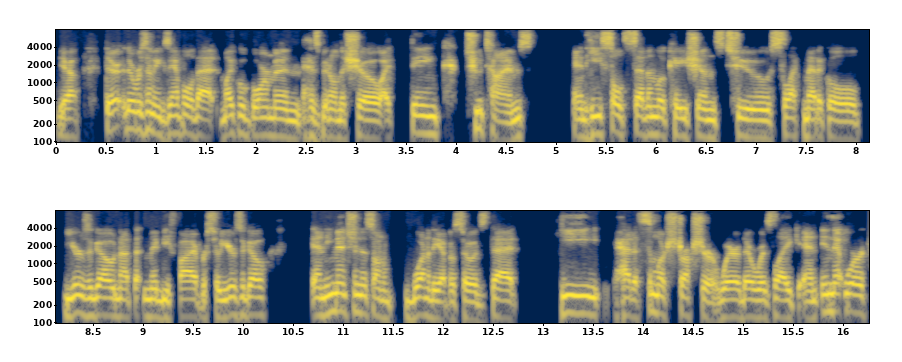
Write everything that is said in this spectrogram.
Yeah. There, there was an example of that. Michael Gorman has been on the show, I think, two times, and he sold seven locations to Select Medical years ago, not that maybe five or so years ago. And he mentioned this on one of the episodes that he had a similar structure where there was like an in-network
